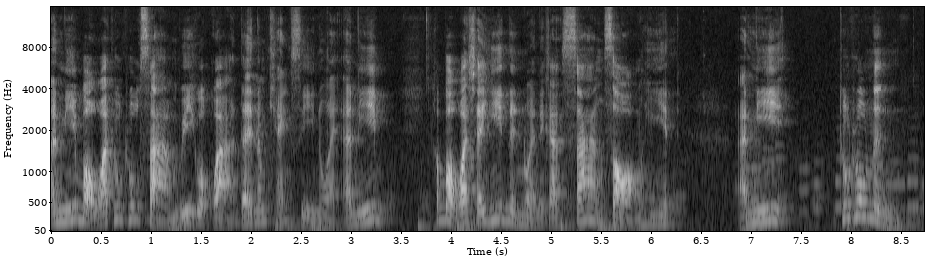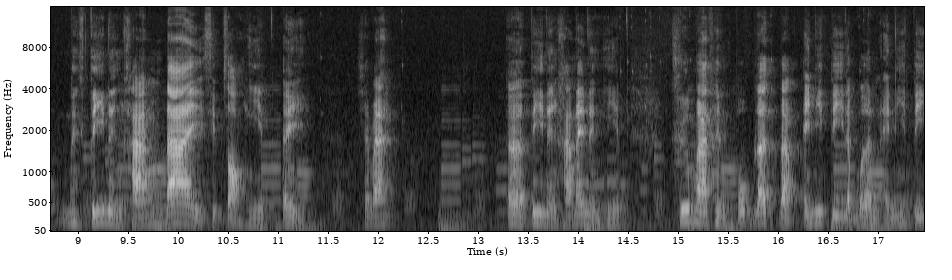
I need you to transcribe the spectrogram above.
อันนี้บอกว่าทุกๆ 3 วิกว่าๆได้น้ำแข็ง 4 หน่วย อันนี้เขาบอกว่าใช้ฮีท1หน่วยในการสร้าง 2 ฮีท อันนี้ทุกๆ1หนึ่งตีหนึ่งครั้งได้ 12 ฮีท เอ้ย ใช่ไหมเออตีหนึ่งครั้งได้ 1 ฮีท คือมาถึงปุ๊บแล้วแบบไอ้นี่ตีดับเบิลไอ้นี่ตี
